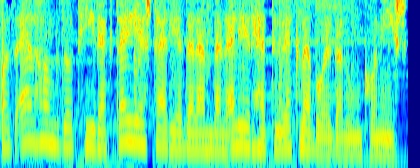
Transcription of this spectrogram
Az elhangzott hírek teljes terjedelemben elérhetőek weboldalunkon is.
